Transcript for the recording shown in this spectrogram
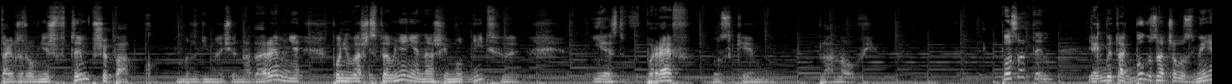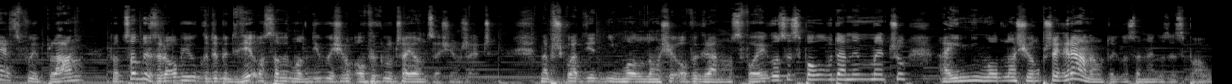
Także również w tym przypadku modlimy się nadaremnie, ponieważ spełnienie naszej modlitwy jest wbrew boskiemu planowi. Poza tym, jakby tak Bóg zaczął zmieniać swój plan, to co by zrobił, gdyby dwie osoby modliły się o wykluczające się rzeczy? Na przykład jedni modlą się o wygraną swojego zespołu w danym meczu, a inni modlą się o przegraną tego samego zespołu.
